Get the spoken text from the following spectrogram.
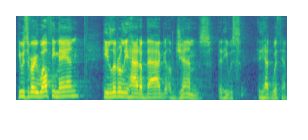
He was a very wealthy man. He literally had a bag of gems that he, was, he had with him.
